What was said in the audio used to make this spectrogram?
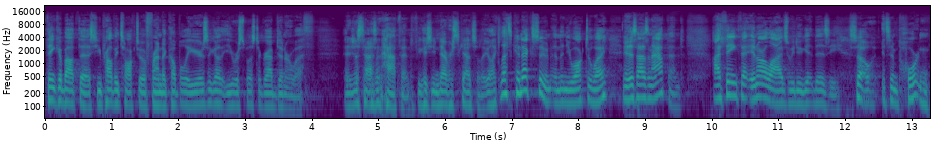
Think about this. You probably talked to a friend a couple of years ago that you were supposed to grab dinner with. And it just hasn't happened because you never scheduled it. You're like, let's connect soon. And then you walked away and it just hasn't happened. I think that in our lives we do get busy. So it's important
